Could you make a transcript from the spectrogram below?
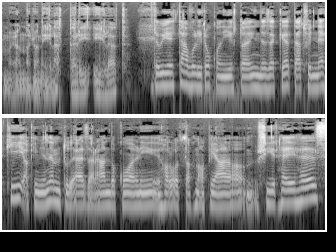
nem olyan nagyon életteli élet. De ugye egy távoli rokon írta mindezeket, tehát hogy neki, aki nem tud elzarándokolni halottak napján a sírhelyhez,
